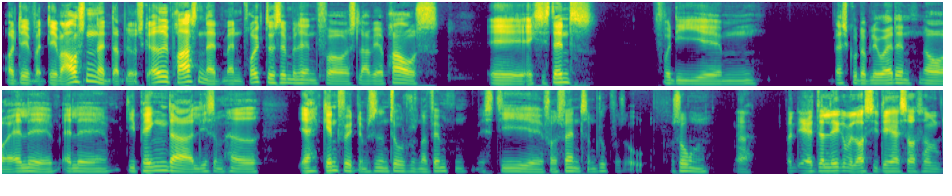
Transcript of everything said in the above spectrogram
og det var, det var også sådan, at der blev skrevet i pressen, at man frygtede simpelthen for Slavia Prags øh, eksistens, fordi øh, hvad skulle der blive af den, når alle, alle de penge, der ligesom havde ja, genfødt dem siden 2015, hvis de øh, forsvandt som duk for, solen. Ja. ja, der ligger vel også i det her, så, som,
